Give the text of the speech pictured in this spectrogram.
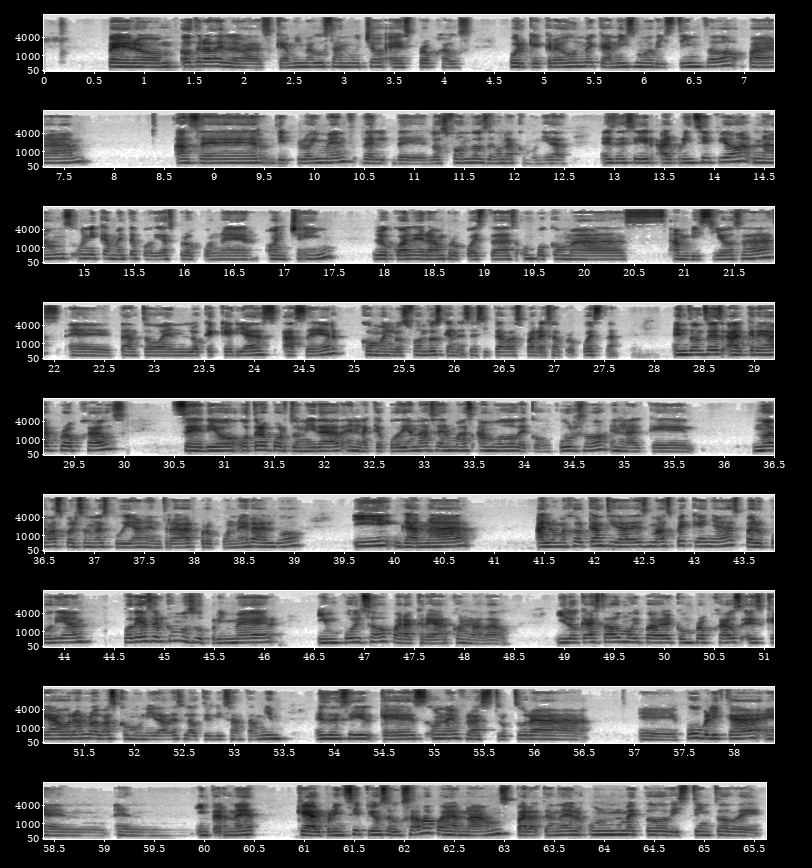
Pero otra de las que a mí me gustan mucho es Prop House, porque creo un mecanismo distinto para hacer deployment de, los fondos de una comunidad. Es decir, al principio, Nouns únicamente podías proponer on-chain, lo cual eran propuestas un poco más ambiciosas, eh, tanto en lo que querías hacer como en los fondos que necesitabas para esa propuesta. Entonces, al crear Prop House, se dio otra oportunidad en la que podían hacer más a modo de concurso, en la que nuevas personas pudieran entrar, proponer algo y ganar a lo mejor cantidades más pequeñas, pero podían, podía ser como su primer impulso para crear con la DAO. Y lo que ha estado muy padre con Prop House es que ahora nuevas comunidades la utilizan también. Es decir, que es una infraestructura eh, pública en, en Internet que al principio se usaba para Nouns para tener un método distinto de,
